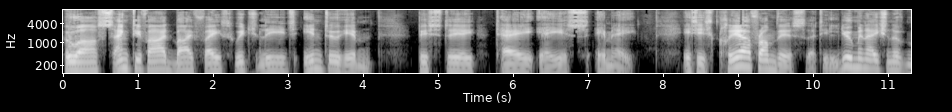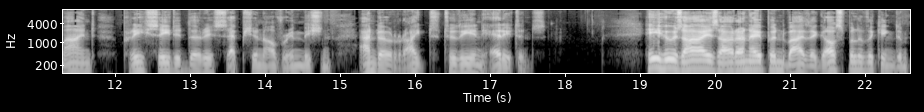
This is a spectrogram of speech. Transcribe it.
who are sanctified by faith which leads into him. Piste te eis eme. It is clear from this that illumination of mind preceded the reception of remission and a right to the inheritance. He whose eyes are unopened by the gospel of the kingdom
